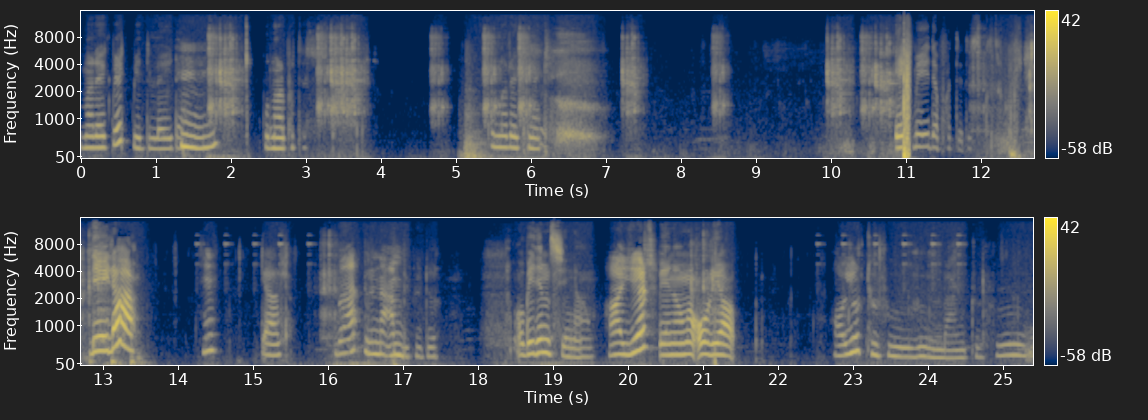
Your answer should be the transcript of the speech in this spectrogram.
Bunlar ekmek Leyla? Hı. Bunlar patates. Bunlar ekmek. Ekmeği de patates kızartmış. Leyla. Hı? Gel. Bak benim büyüdü. O benim silahım. Hayır. Ben onu oraya Hayır tüfürüm ben tüfürüm.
